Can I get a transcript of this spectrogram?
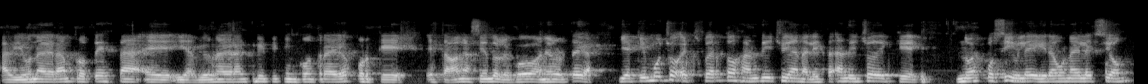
había una gran protesta eh, y había una gran crítica en contra de ellos porque estaban haciendo el juego a Daniel Ortega. Y aquí muchos expertos han dicho y analistas han dicho de que no es posible ir a una elección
